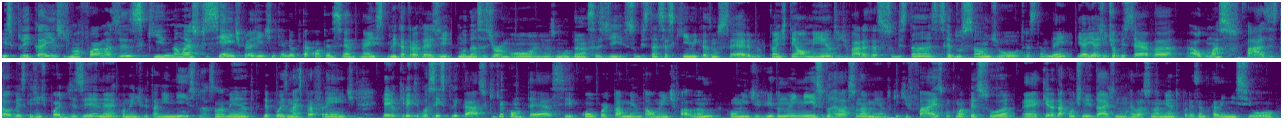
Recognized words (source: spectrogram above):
explica isso de uma forma, às vezes, que não é suficiente para a gente entender o que está acontecendo, né? Explica uhum. através de mudanças de hormônios, mudanças de substâncias químicas no cérebro. Então a gente tem aumento de várias dessas substâncias, redução de outras também. E aí a gente observa algumas fases, talvez talvez que a gente pode dizer, né, quando o indivíduo está no início do relacionamento, depois mais para frente. E aí eu queria que você explicasse o que, que acontece comportamentalmente falando com o indivíduo no início do relacionamento. O que, que faz com que uma pessoa é, queira dar continuidade num relacionamento, por exemplo, que ela iniciou?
